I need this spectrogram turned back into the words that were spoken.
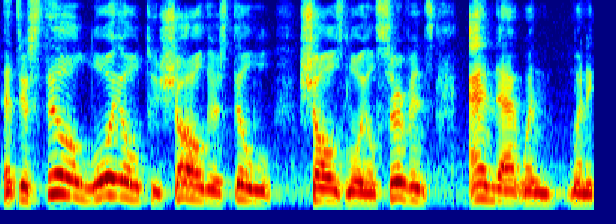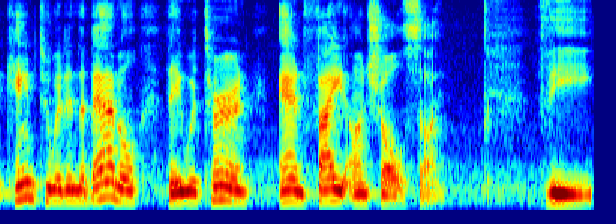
that they're still loyal to Shaul, they're still Shaul's loyal servants, and that when, when it came to it in the battle, they would turn and fight on Shaul's side. The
